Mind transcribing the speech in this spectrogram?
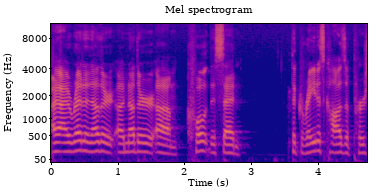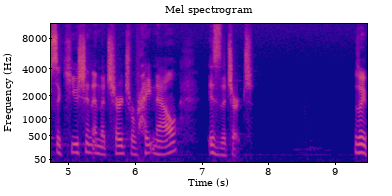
I, I read another, another um, quote that said, The greatest cause of persecution in the church right now is the church. We,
